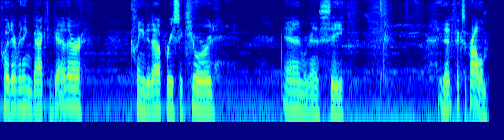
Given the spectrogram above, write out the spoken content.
put everything back together, cleaned it up, resecured, and we're gonna see that fix the problem.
